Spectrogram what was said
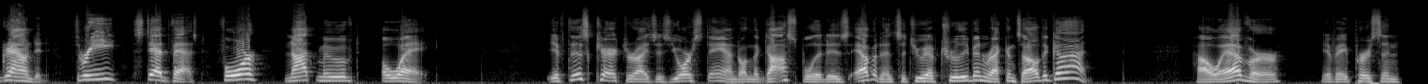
grounded. Three, steadfast. Four, not moved away. If this characterizes your stand on the gospel, it is evidence that you have truly been reconciled to God. However, if a person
